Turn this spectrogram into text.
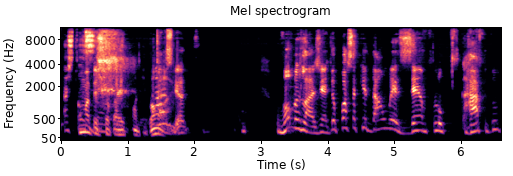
Pastor Uma pessoa para responder. Vamos lá. Vamos lá, gente. Eu posso aqui dar um exemplo rápido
